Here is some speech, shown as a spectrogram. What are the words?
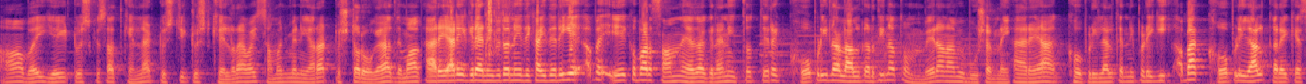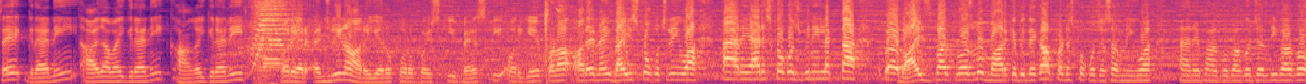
हाँ भाई, यही ट्विस्ट के साथ खेलना है। ट्विस्ट ट्विस्ट खेल रहा है भाई, समझ में नहीं आ रहा ट्विस्टर हो गया। गया दिमाग अरे यार, ये ग्रैनी भी तो नहीं दिखाई दे रही है। अबे एक बार सामने आ जा ग्रैनी तो तेरे खोपड़ी लाल कर दी ना तो मेरा नाम भी भूषण नहीं। अरे यार, खोपड़ी लाल करनी पड़ेगी। अब खोपड़ी लाल करे कैसे? ग्रैनी आ जा भाई ग्रैनी कहाँ गई ग्रैनी और यार एंजलिना आ रही है, रुको रुको, इसकी भैंस की, और ये पड़ा। अरे नहीं भाई, इसको कुछ नहीं हुआ। अरे यार, इसको कुछ भी नहीं लगता। भाई, इस बार क्रॉसबो मार के भी देखा बट इसको कुछ असर नहीं हुआ। अरे भागो भागो, जल्दी भागो।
